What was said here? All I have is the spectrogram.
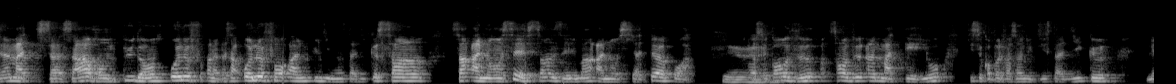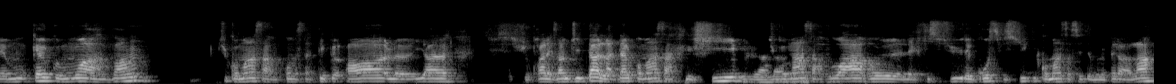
un, ça, ça, a rompu dans, on, appelle ça on c'est-à-dire que sans, sans annoncer, sans élément annonciateur, quoi. Parce qu'on veut, on veut un matériau qui se comporte de façon utile, c'est-à-dire que les, quelques mois avant, tu commences à constater que, oh, il y a, je prends l'exemple d'une dalle, la dalle commence à fléchir, tu commences à voir euh, les fissures, les grosses fissures qui commencent à se développer là. là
